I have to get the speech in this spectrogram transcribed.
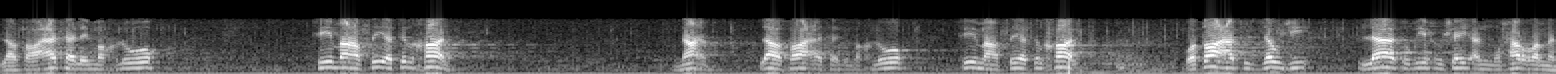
لا طاعة لمخلوق في معصية الخالق. نعم لا طاعة لمخلوق في معصية الخالق. وطاعة الزوج لا تبيح شيئا محرما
